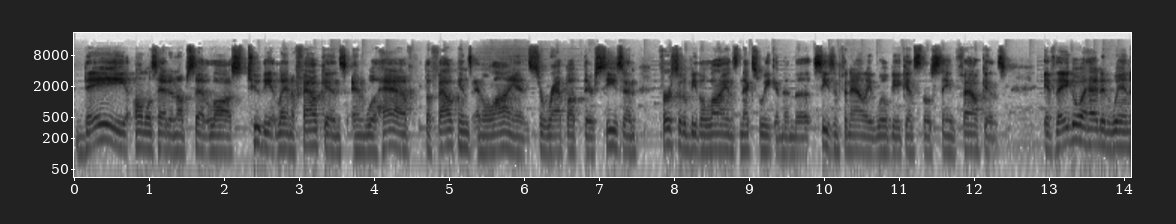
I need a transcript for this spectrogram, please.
They almost had an upset loss to the Atlanta Falcons and will have the Falcons and Lions to wrap up their season. First, it'll be the Lions next week, and then the season finale will be against those same Falcons. If they go ahead and win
